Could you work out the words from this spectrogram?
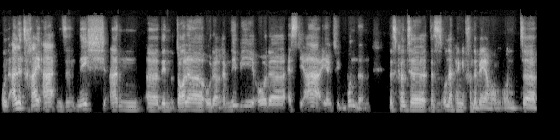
Und alle drei Arten sind nicht an äh, den Dollar oder Remnibi oder SDA irgendwie gebunden. Das könnte, das ist unabhängig von der Währung. Und äh,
